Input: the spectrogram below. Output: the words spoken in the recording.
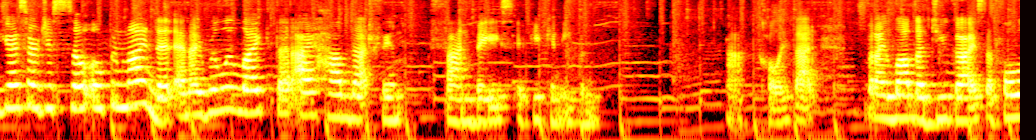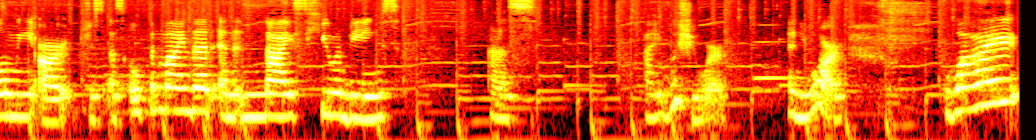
you guys are just so open-minded and I really like that I have that fan, fan base, if you can even uh, call it that. But I love that you guys that follow me are just as open-minded and nice human beings as I wish you were. And you are. Why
